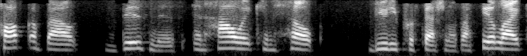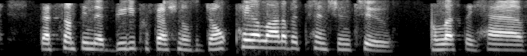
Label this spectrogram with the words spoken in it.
talk about business and how it can help beauty professionals. I feel like that's something that beauty professionals don't pay a lot of attention to unless they have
